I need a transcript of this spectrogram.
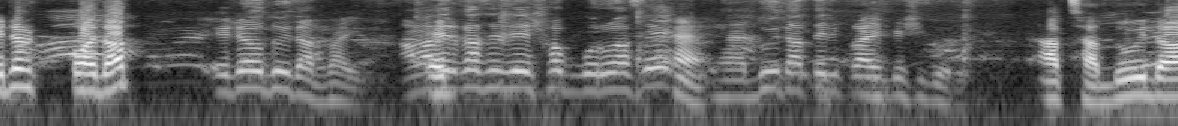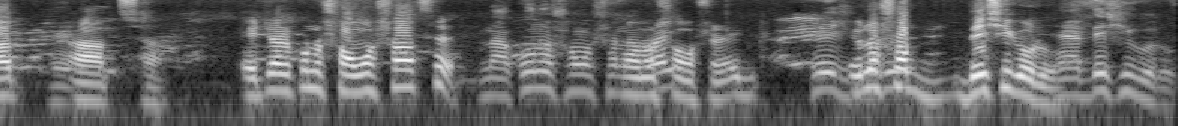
এটার কয় দাঁত? এটাও দুই দাঁত ভাই। আমাদের কাছে যে সব গরু আছে হ্যাঁ। হ্যাঁ দুই দাঁতের প্রায় বেশি গরু। আচ্ছা দুই দাঁত। হ্যাঁ। আচ্ছা। এটার কোনো সমস্যা আছে? না কোনো সমস্যা না কোনো সমস্যা নেই। এগুলো সব দেশি গরু? হ্যাঁ দেশি গরু।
